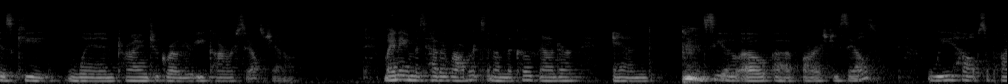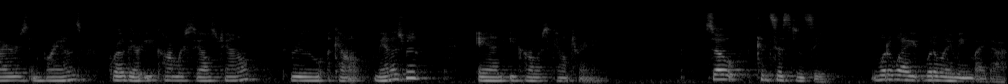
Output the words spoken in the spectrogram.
is key when trying to grow your e-commerce sales channel. My name is Heather Roberts and I'm the co-founder and COO of RSG Sales. We help suppliers and brands grow their e-commerce sales channel through account management and e-commerce account training. So consistency, what do I, what do I mean by that?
